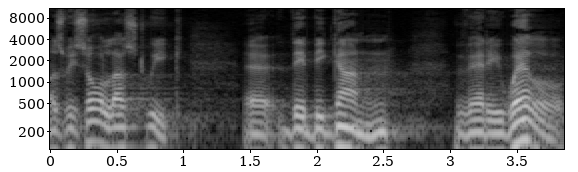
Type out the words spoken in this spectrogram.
as we saw last week, uh, they began very well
